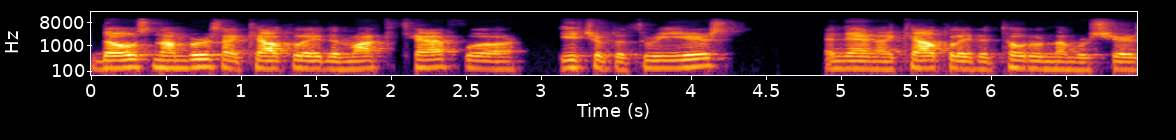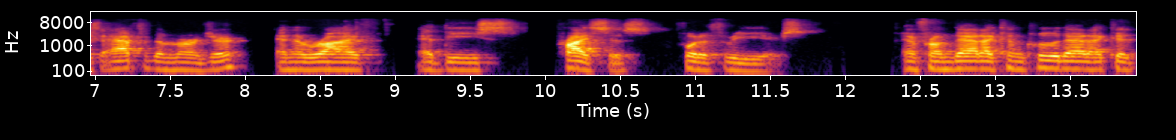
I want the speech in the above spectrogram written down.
those numbers, I calculate the market cap for each of the three years. And then I calculate the total number of shares after the merger and arrive at these prices for the three years. And from that, I conclude that I could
